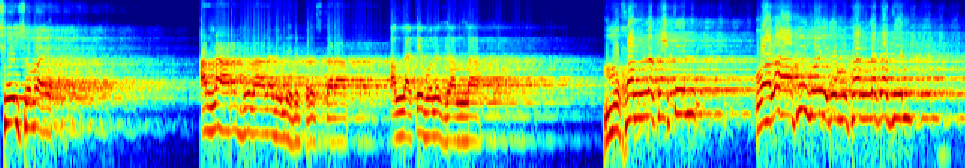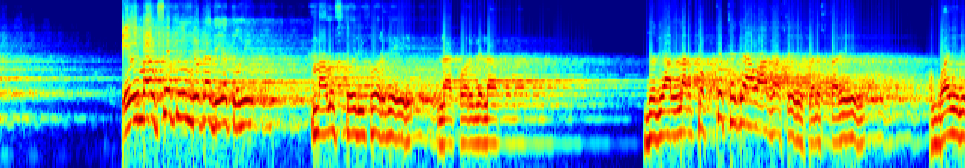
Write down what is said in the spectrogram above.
সেই সময় আল্লাহ রাব্বুল আলামিনের ফেরেশতারা আল্লাহকে বলে যে, আল্লাহ, মুখাল্লাকাতিন ওয়ালা ফি গায়রি মুখাল্লাকাতিন, এই মাংস পিণ্ডটা দিয়ে তুমি মানুষ তৈরি করবে না করবে না? যদি আল্লাহর পক্ষ থেকে আওয়াজ আসে ফেরেস্তারে গয়রে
